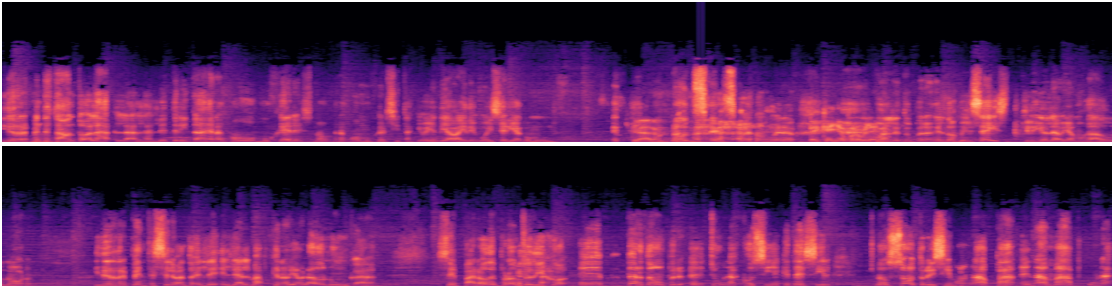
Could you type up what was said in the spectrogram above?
y de repente estaban todas las, las- las letritas, eran como mujeres, ¿no? Eran como mujercitas, que hoy en día, by the way, sería como un, Claro. un nonsense, bueno. Pequeño Eh, problema. ponle tú, pero en el 2006 Clio le habíamos dado un oro. Y de repente se levantó, el de, el de Almap, que no había hablado nunca, ¿eh? se paró de pronto y dijo, eh, perdón, pero eh, tengo una cosilla que decir. Nosotros hicimos en, APA, en AMAP una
